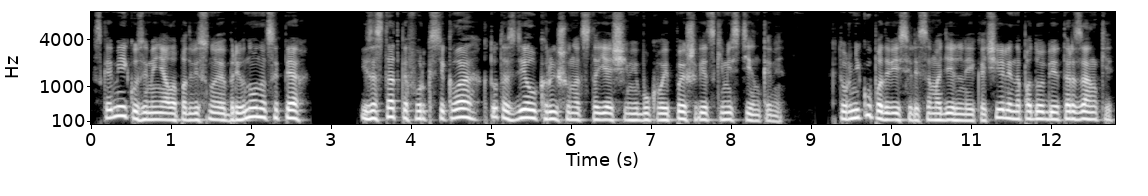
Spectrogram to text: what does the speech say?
Скамейку заменяло подвесное бревно на цепях. Из остатков оргстекла кто-то сделал крышу над стоящими буквой «П» шведскими стенками. К турнику подвесили самодельные качели наподобие тарзанки,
